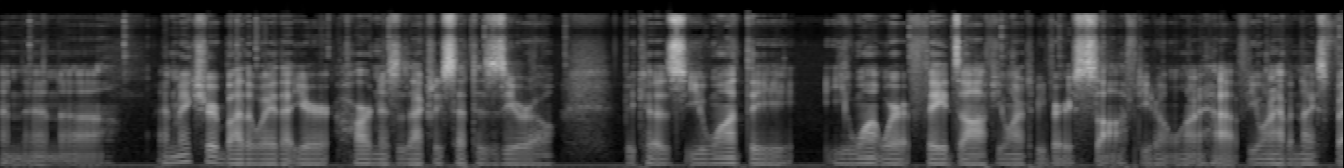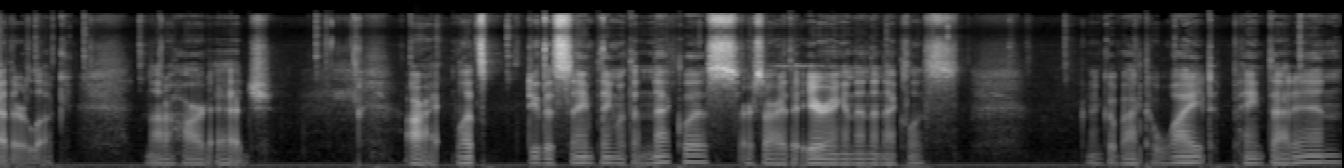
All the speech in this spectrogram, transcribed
and then uh, and make sure, by the way, that your hardness is actually set to zero because you want the you want where it fades off, you want it to be very soft. You don't want to have you want to have a nice feather look, not a hard edge. All right, let's do the same thing with the necklace, or sorry, the earring and then the necklace. I'm going to go back to white, paint that in.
